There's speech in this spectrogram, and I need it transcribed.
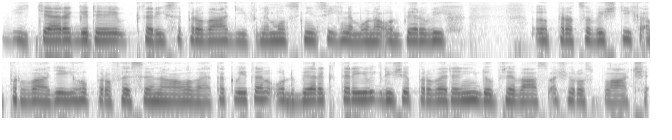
výtěr, kdy, který se provádí v nemocnicích nebo na odběrových pracovištích a provádějí ho profesionálové. Takový ten odběr, který, když je provedený dobře, vás až rozpláče.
